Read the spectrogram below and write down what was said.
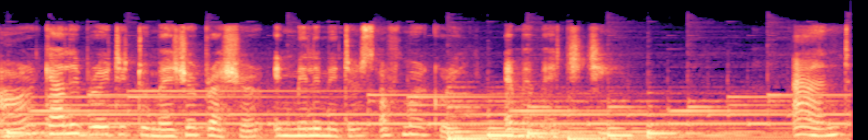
are calibrated to measure pressure in millimeters of mercury, mmHg. And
